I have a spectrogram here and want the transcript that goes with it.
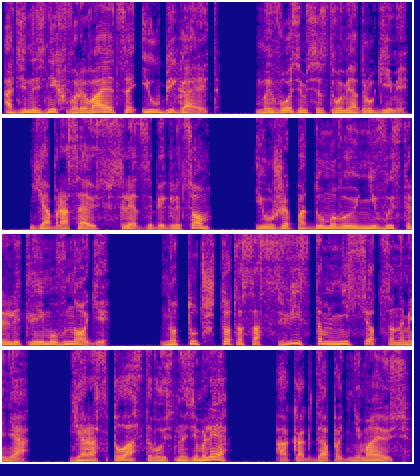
Один из них вырывается и убегает. Мы возимся с двумя другими. Я бросаюсь вслед за беглецом и уже подумываю, не выстрелить ли ему в ноги. Но тут что-то со свистом несется на меня. Я распластываюсь на земле, а когда поднимаюсь,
